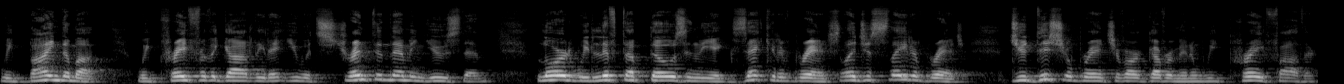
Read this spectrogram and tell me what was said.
We bind them up. We pray for the godly that you would strengthen them and use them. Lord, we lift up those in the executive branch, legislative branch, judicial branch of our government, and we pray, Father,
